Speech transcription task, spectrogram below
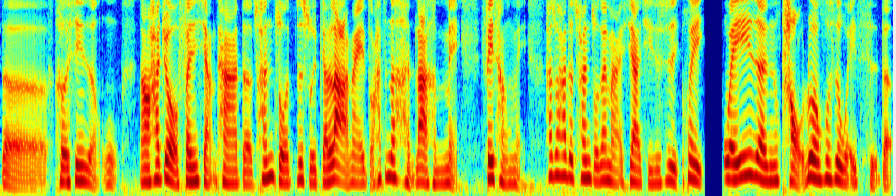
的核心人物，然后他就有分享他的穿着是属于比较辣那一种，他真的很辣很美，非常美。他说他的穿着在马来西亚其实是会为人讨论或是维持的。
